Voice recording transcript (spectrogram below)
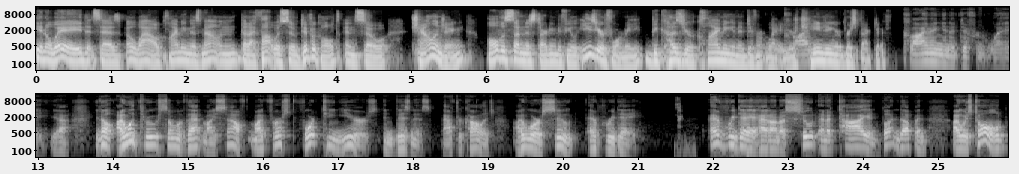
in a way that says oh wow climbing this mountain that i thought was so difficult and so challenging all of a sudden is starting to feel easier for me because you're climbing in a different way. You're climbing, changing your perspective. Climbing in a different way. Yeah. You know, I went through some of that myself. My first 14 years in business after college, I wore a suit every day. Every day I had on a suit and a tie and buttoned up. And I was told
